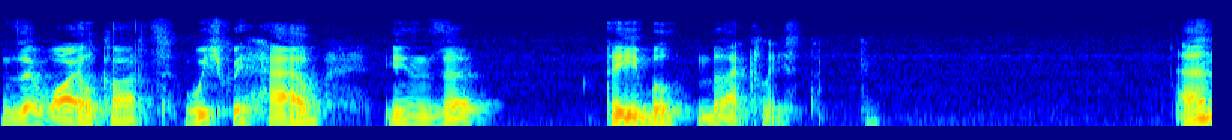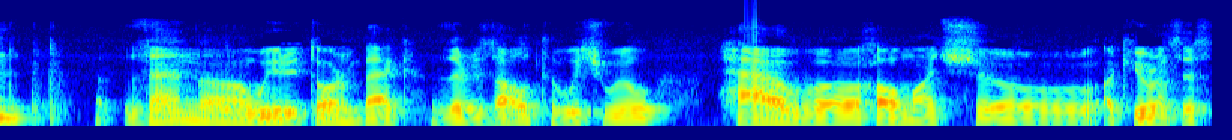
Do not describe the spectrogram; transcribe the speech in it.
the wildcards which we have in the table blacklist. And then uh, we return back the result which will have uh, how much uh, occurrences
